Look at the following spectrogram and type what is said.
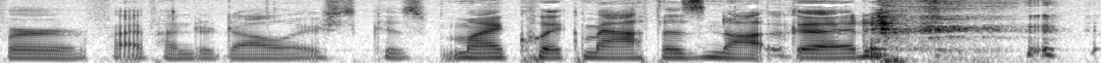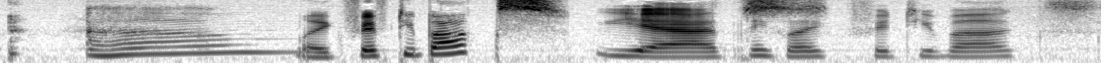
for five hundred dollars? Because my quick math is not good. um, like fifty bucks. yeah, I think like 50 bucks.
